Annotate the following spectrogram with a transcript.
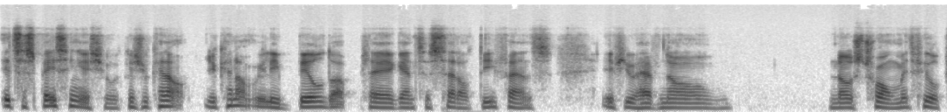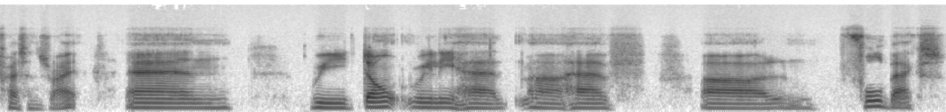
it's a spacing issue because you cannot you cannot really build up play against a settled defense if you have no no strong midfield presence, right? And we don't really had uh, have uh, fullbacks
